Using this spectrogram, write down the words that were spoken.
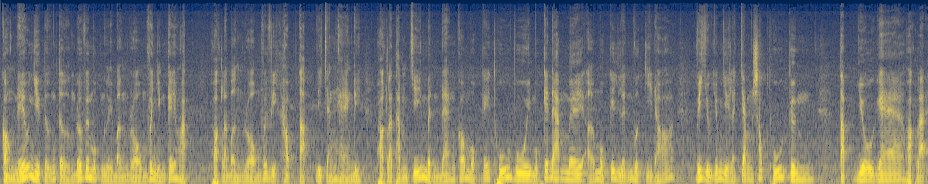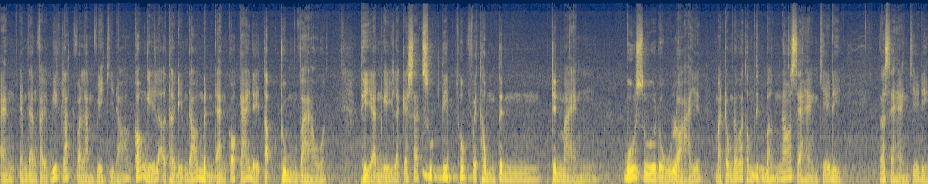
Còn nếu như tưởng tượng đối với một người bận rộn với những kế hoạch hoặc là bận rộn với việc học tập đi chẳng hạn đi hoặc là thậm chí mình đang có một cái thú vui một cái đam mê ở một cái lĩnh vực gì đó ví dụ giống như là chăm sóc thú cưng tập yoga hoặc là an, em đang phải viết lách và làm việc gì đó có nghĩa là ở thời điểm đó mình đang có cái để tập trung vào thì anh nghĩ là cái xác suất Ừ. tiếp xúc với thông tin trên mạng búa xua đủ loại mà trong đó có thông tin Ừ. bẩn nó sẽ hạn chế đi nó sẽ hạn chế đi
